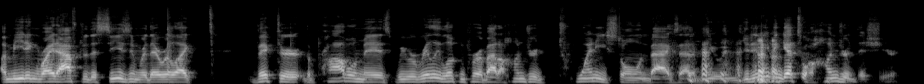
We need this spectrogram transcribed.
a meeting right after the season where they were like, Victor, the problem is we were really looking for about 120 stolen bags out of you, and you didn't even get to 100 this year.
